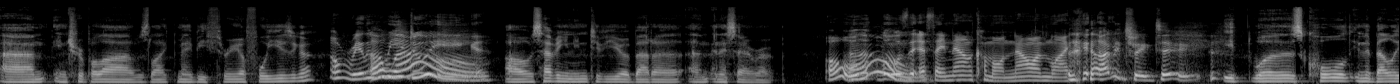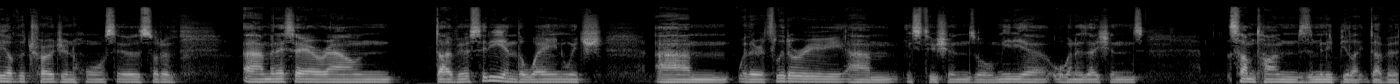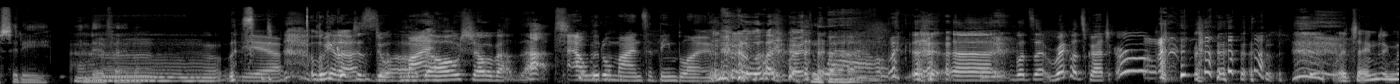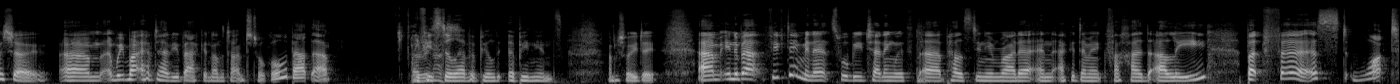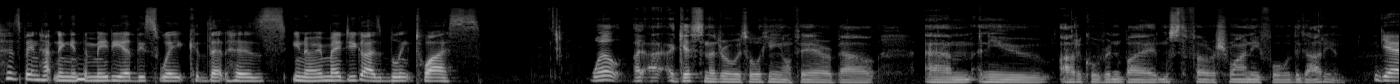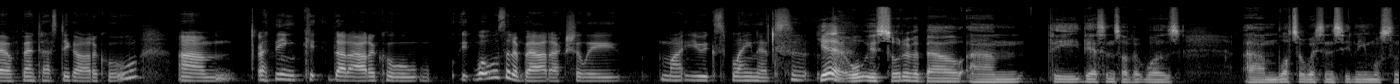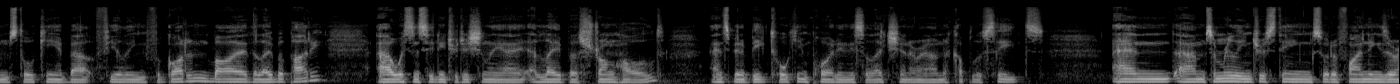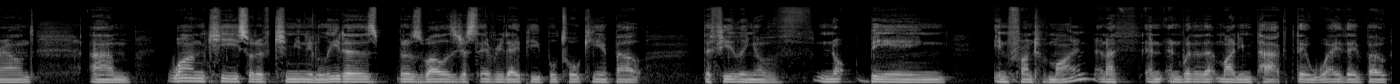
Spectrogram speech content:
um, in Triple R was like maybe three or four years ago. Oh, really? Oh, what were wow. you doing? I was having an interview about a, um, an essay I wrote. Oh, what- what was the Oh. essay? Now, come on. Now I'm like, I'm intrigued too. It was called In the Belly of the Trojan Horse. It was sort of um, an essay around diversity and the way in which, um, whether it's literary um, institutions or media organizations, sometimes manipulate diversity in their favour. yeah. Look we at could us. just do a, My- the whole show about that. Our little minds have been blown. We're like both, wow. Uh, what's that? Record scratch. We're changing the show. Um, and we might have to have you back another time to talk all about that. That'd if be you still have opi- opinions, I'm sure you do. Um, in about 15 minutes, we'll be chatting with uh, Palestinian writer and academic Fahad Ali. But first, what has been happening in the media this week that has, you know, made you guys blink twice? Well, I- I, I guess Najma, we're talking off air about um, a new article written by Mostafa Rachwani for The Guardian. Yeah, fantastic article. Um, I think that article, what was it about actually? Might you explain it? Yeah, well, it's sort of about um, the the essence of it was um, lots of Western Sydney Muslims talking about feeling forgotten by the Labor Party. Uh, Western Sydney traditionally a, a Labor stronghold, and it's been a big talking point in this election around a couple of seats, and um, some really interesting sort of findings around. Um, one key sort of community leaders, but as well as just everyday people talking about the feeling of not being in front of mine, and I th- and and whether that might impact their way they vote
